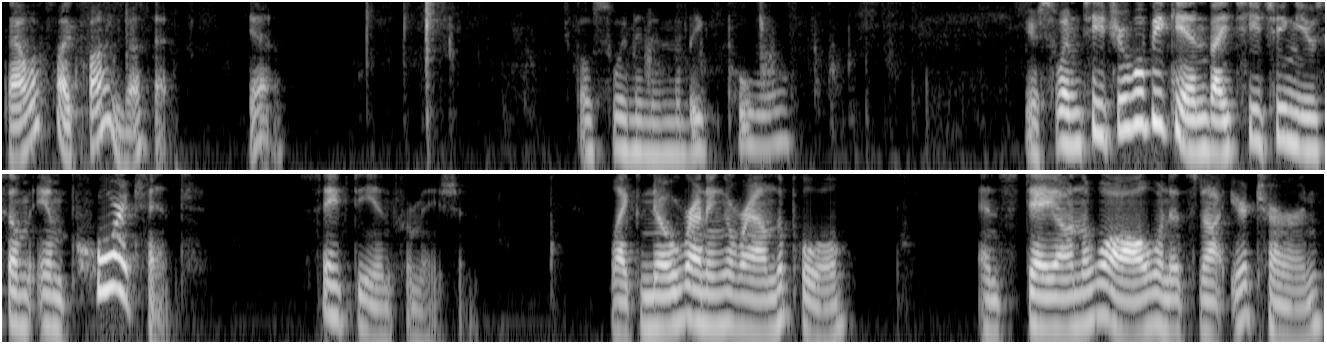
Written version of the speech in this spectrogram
That looks like fun, doesn't it? Yeah. Go swimming in the big pool. Your swim teacher will begin by teaching you some important safety information, like no running around the pool, and stay on the wall when it's not your turn,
